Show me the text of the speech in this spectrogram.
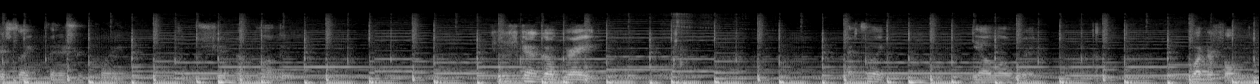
just like finished recording some shit not long ago. This is gonna go great. I have to like yell over it. Wonderful.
